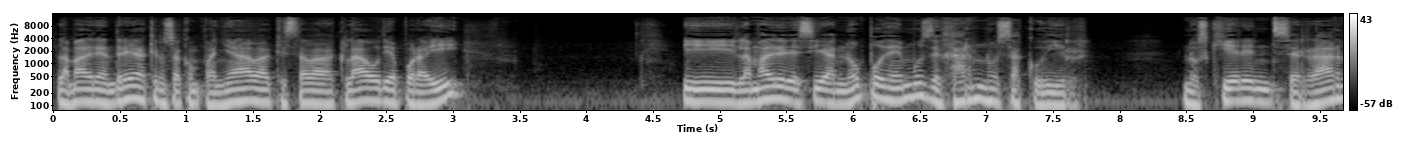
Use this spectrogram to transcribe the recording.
la madre Andrea que nos acompañaba, que estaba Claudia por ahí. Y la madre decía, no podemos dejarnos sacudir. Nos quieren cerrar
